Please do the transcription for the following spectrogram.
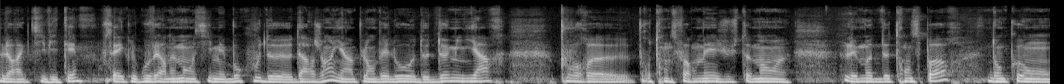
leur activité. Vous savez que le gouvernement aussi met beaucoup d'argent. Il y a un plan vélo de 2 milliards pour, pour transformer justement les modes de transport. Donc on,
